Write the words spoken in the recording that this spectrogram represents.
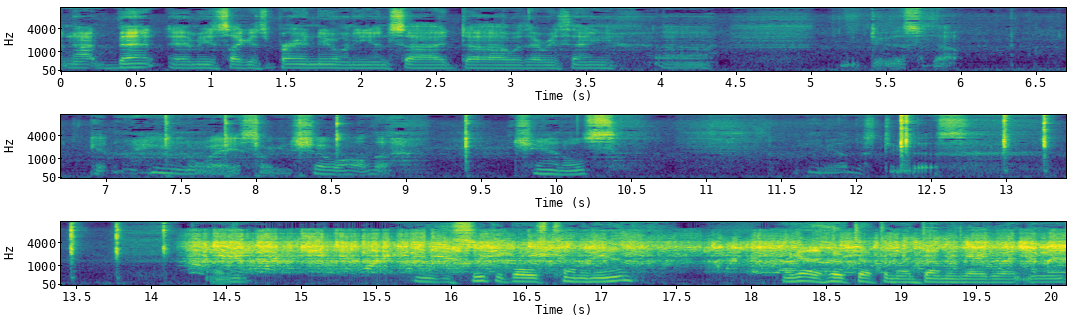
not bent. I mean, it's like it's brand new on the inside uh, with everything. Uh, let me do this without getting my hand in the way so I can show all the channels. Maybe I'll just do this. the Super Bowl's coming in. I got it hooked up to my dummy load right now.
